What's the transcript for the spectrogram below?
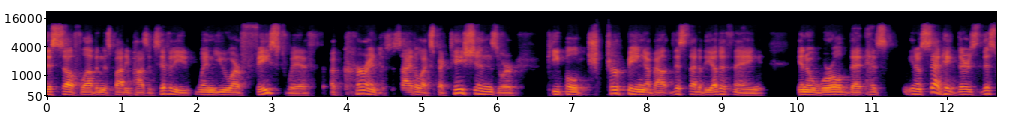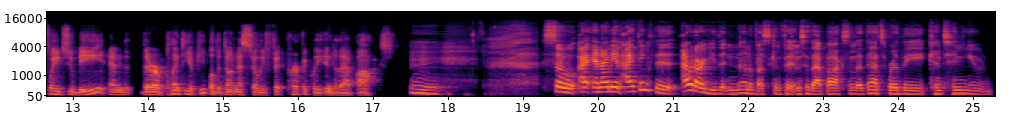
this self-love and this body positivity when you are faced with a current of societal expectations or people chirping about this that or the other thing in a world that has you know said hey there's this way to be and there are plenty of people that don't necessarily fit perfectly into that box mm. So, I, and I mean, I think that I would argue that none of us can fit into that box and that that's where the continued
